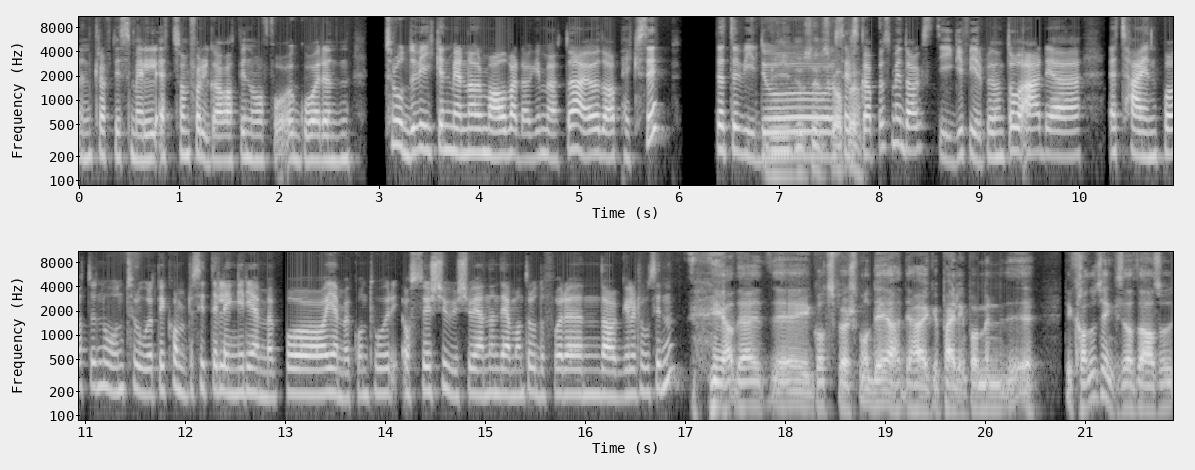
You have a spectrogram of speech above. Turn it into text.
en kraftig smell et som følge av at vi nå får, går en Trodde vi gikk en mer normal hverdag i møte, er jo da Pexip. Dette videoselskapet som i dag stiger 4 og Er det et tegn på at noen tror at vi kommer til å sitte lenger hjemme på hjemmekontor også i 2021 enn det man trodde for en dag eller to siden? Ja, det er et godt spørsmål. Det, det har jeg ikke peiling på. men... Det kan jo tenkes at, altså,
